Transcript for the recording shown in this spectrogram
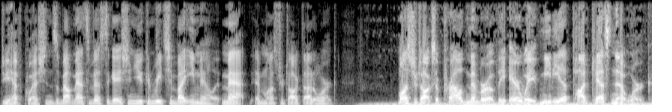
Do you have questions about Matt's investigation? You can reach him by email at matt at monstertalk.org. Monster Talk's a proud member of the Airwave Media Podcast Network,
